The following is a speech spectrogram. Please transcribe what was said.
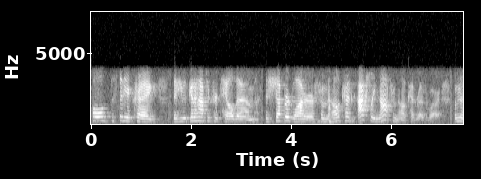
told the city of Craig that he was going to have to curtail them the shepherd water from the Elkhead, actually not from the Elkhead Reservoir, from the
